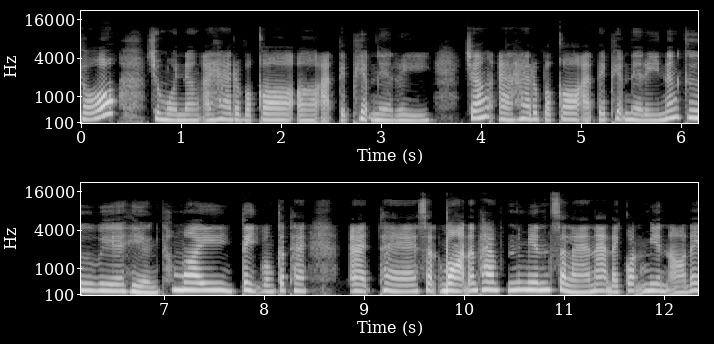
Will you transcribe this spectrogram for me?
ចូលជាមួយនឹងអាហារូបករណ៍អតិភិបនារីអញ្ចឹងអាហារូបករណ៍អតិភិបនារីហ្នឹងគឺវារៀងថ្មីបន្តិចបងគិតថា អាចថាសិតបងអត់ដឹងថាមានសាលាណាដែលគាត់មានអត់ទេ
